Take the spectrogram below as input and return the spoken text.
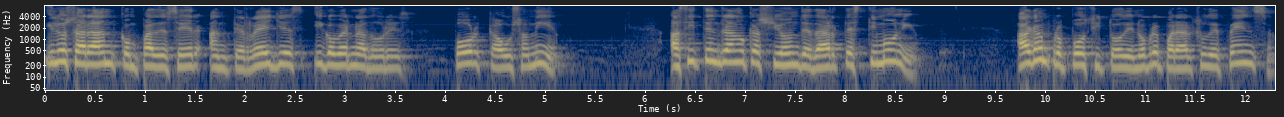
y los harán compadecer ante reyes y gobernadores por causa mía. Así tendrán ocasión de dar testimonio. Hagan propósito de no preparar su defensa,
